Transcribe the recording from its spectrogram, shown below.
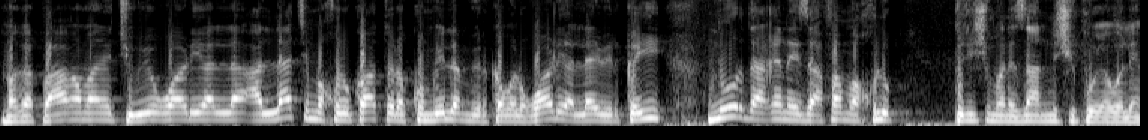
مګر په هغه باندې چې وی غواړي الله الله چې مخلوقات له کوم علم ورکول غواړي الله ورکي نور دغه نه اضافه مخلوق په دې باندې ځان نشي پویولې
